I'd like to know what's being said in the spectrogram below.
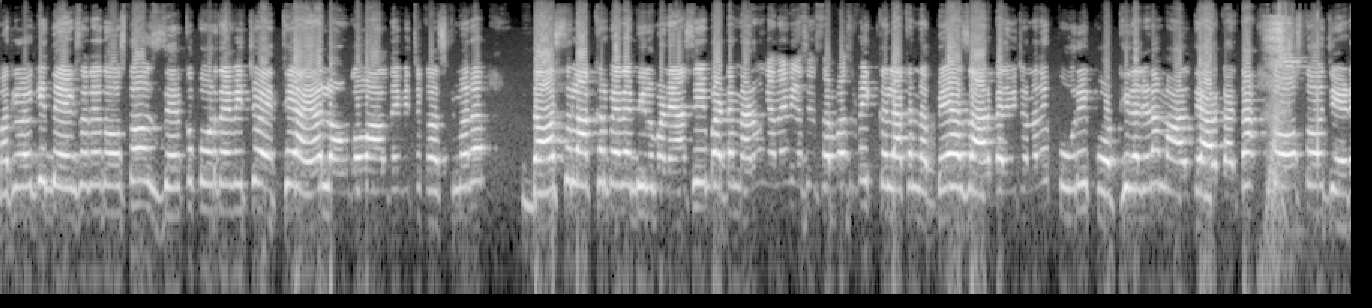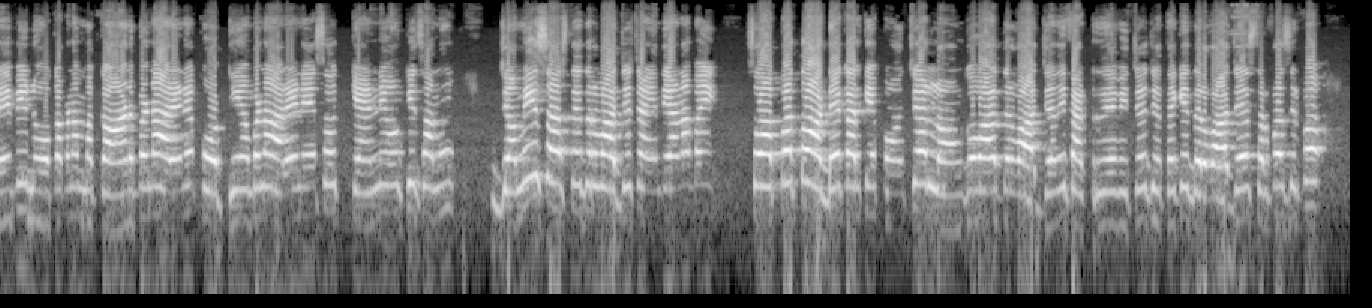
ਮਤਲਬ ਕਿ ਦੇਖ ਸਕਦੇ ਹੋ ਦੋਸਤੋ, ਜ਼ਿਰਕਪੁਰ ਦੇ ਵਿੱਚ ਇੱਥੇ ਆਇਆ, ਲੌਂਗੋਵਾਲ ਦੇ ਵਿੱਚ ਕਸਟਮਰ 10 ਲੱਖ ਰੁਪਏ ਦਾ ਬਿੱਲ ਬਣਿਆ ਸੀ ਬਟ ਮੈਡਮ ਕਹਿੰਦੇ ਵੀ ਅਸੀਂ ਸਿਰਫ ਸਿਰਫ 1 ਲੱਖ 90 ਹਜ਼ਾਰ ਰੁਪਏ ਦੇ ਵਿੱਚ ਉਹਨਾਂ ਦੀ ਪੂਰੀ ਕੋਠੀ ਦਾ ਜਿਹੜਾ ਮਾਲ ਤਿਆਰ ਕਰਤਾ। ਦੋਸਤੋ, ਜਿਹੜੇ ਵੀ ਲੋਕ ਆਪਣਾ ਮਕਾਨ ਬਣਾ ਰਹੇ ਨੇ, ਕੋਠੀਆਂ ਬਣਾ ਰਹੇ ਨੇ ਸੋ ਕਹਿੰਦੇ ਹੋ ਕਿ ਸਾਨੂੰ ਜਮੀ ਸਸਤੇ ਦਰਵਾਜ਼ੇ ਚਾਹੀਦੇ ਆ ਨਾ ਬਈ। ਸੋ ਆਪਾਂ ਕਰਕੇ ਪਹੁੰਚੇ ਲੌਂਗੋਵਾਲ ਦਰਵਾਜ਼ਿਆਂ ਦੀ ਫੈਕਟਰੀ ਦੇ ਵਿੱਚ ਜਿੱਥੇ ਕਿ ਦਰਵਾਜ਼ੇ ਸਿਰਫ ਸਿਰਫ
